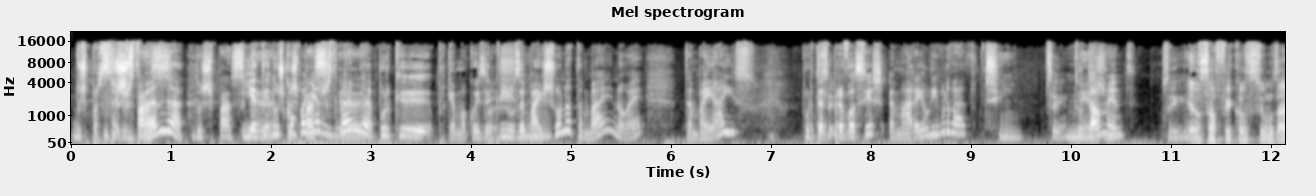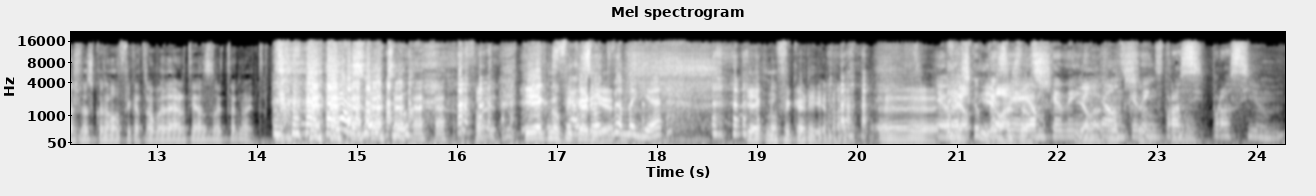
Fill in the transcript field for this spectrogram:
dos do parceiros espaço, de banda. do espaço E que- até dos do companheiros de que- banda, porque, porque é uma coisa que Pois. nos apaixona também, não é? Também há isso. Portanto, Sim. para vocês, amar é a liberdade. Sim. Sim. Mesmo. Totalmente. Sim, eu só fico com ciúmes às vezes quando ela fica a trabalhar até às 8 da noite. Até às oito, Pois. Quem é que não até às oito ficaria? da manhã. Quem é que não ficaria, não é? Uh, Eu e acho ela- que o peso às é, um vezes- bocadinho, ela às é um bocadinho próximo. próximo.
